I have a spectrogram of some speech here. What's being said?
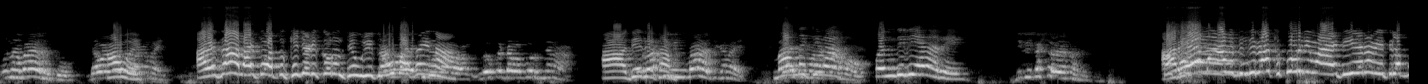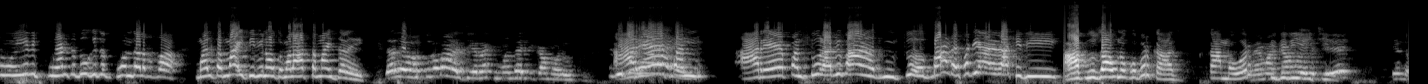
पुन्हा बाहेर होतो. हा होय अरे झालाय तू आता खिचडी करून ठेवली तू उपास आहे ना. लोक डबा करून ना हा दे दे थांब. का नाही? ना पण दिदी येणार आहे. दिदी कशाला येणार होती? अरे आता तिची राखी पौर्णिमा आहे ती येणार आहे तिला हिने- यांचा दोघीचा फोन झाला बाबा. मला तर माहिती बी नव्हतं मला आता माहीत झालंय. दादा तुला बाळाची राखी मला जायची कामाला लवकर अरे पण अरे पण तुला बी बा- तू आहे राखी ती. आज तू जाऊ नको बरं का आज कामावर नाही, ती मला दिदी कामाला यायची. त्यांना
